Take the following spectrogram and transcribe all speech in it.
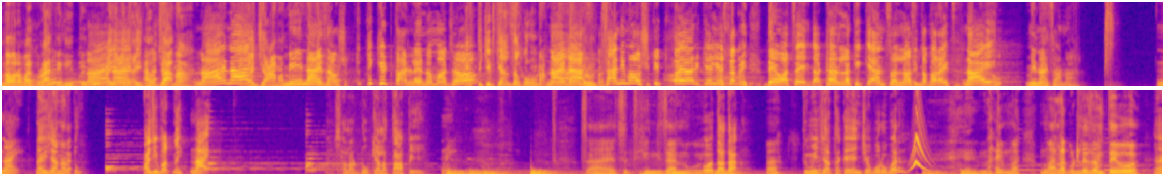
नवरा बायको राहते इथं. नाही, आई आई आई अहो, जा जा. ना. नाही अगं, जा ना नाही तू. मी नाही जाऊ शकतो. तिकीट काढलंय ना माझं. अरे तिकीट कॅन्सल करून टाक नाही करून नाही. टाक. सानी मावशी ती तयारी केली सगळी. देवाचं एकदा ठरलं की कॅन्सल नसतं करायचं. नाही. मी नाही जाणार. नाही. नाही जाणार तू? अजिबात नाही. नाही. साला डोक्याला ताप आहे. जायचं ते ह्यांनी जायला नको. हो दादा. हा? तुम्ही जाता का यांच्या बरोबर? नाही मला कुठलं जमतंय हो? हं?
